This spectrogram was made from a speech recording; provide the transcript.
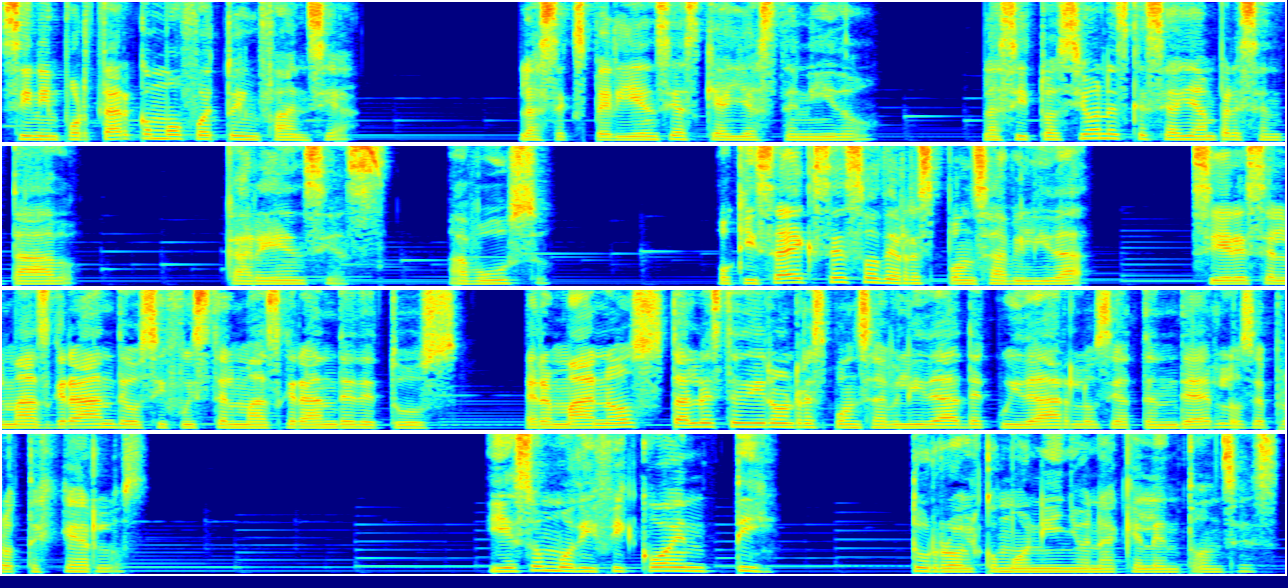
sin importar cómo fue tu infancia, las experiencias que hayas tenido, las situaciones que se hayan presentado, carencias, abuso, o quizá exceso de responsabilidad. Si eres el más grande o si fuiste el más grande de tus hermanos, tal vez te dieron responsabilidad de cuidarlos, de atenderlos, de protegerlos. Y eso modificó en ti tu rol como niño en aquel entonces.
